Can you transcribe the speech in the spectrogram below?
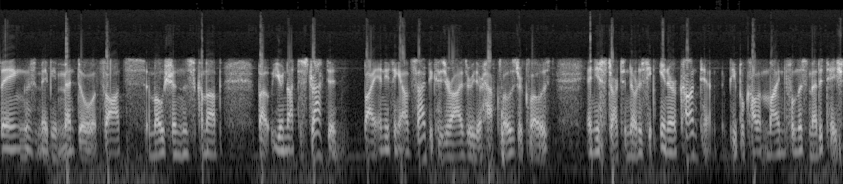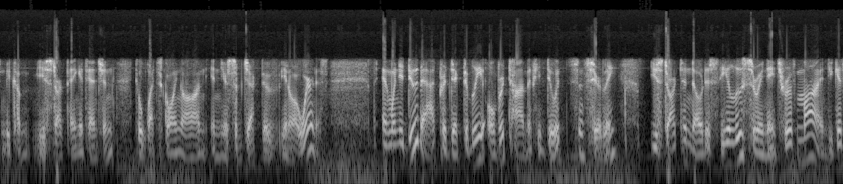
things, maybe mental thoughts, emotions come up, but you're not distracted by anything outside because your eyes are either half closed or closed, and you start to notice the inner content. People call it mindfulness meditation. Become you start paying attention to what's going on in your subjective, you know, awareness. And when you do that, predictably, over time, if you do it sincerely, you start to notice the illusory nature of mind. You get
